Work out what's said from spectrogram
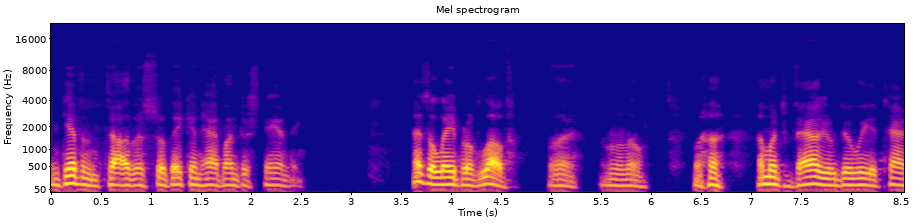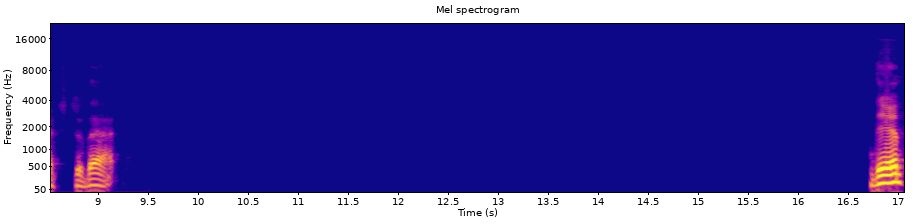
and give them to others so they can have understanding. That's a labor of love. I don't know. How much value do we attach to that? There,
